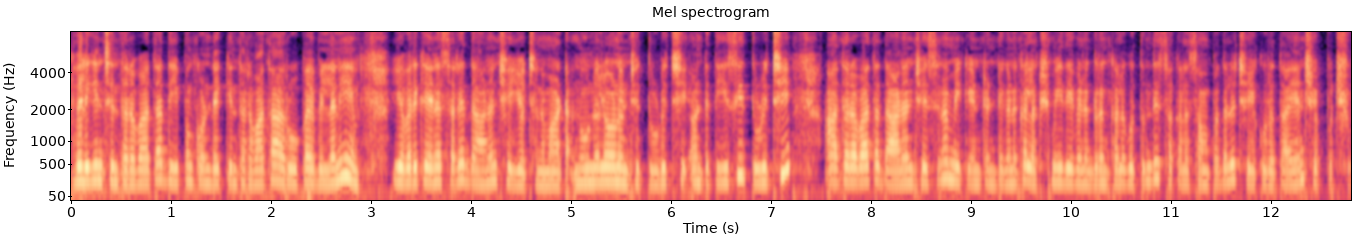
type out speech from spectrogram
వెలిగించిన తర్వాత దీపం కొండెక్కిన తర్వాత ఆ రూపాయి బిల్లని ఎవరికైనా సరే దానం చేయొచ్చు అనమాట నూనెలో నుంచి తుడిచి అంటే తీసి తుడిచి ఆ తర్వాత దానం చేసినా మీకు ఏంటంటే కనుక లక్ష్మీదేవి అనుగ్రహం కలుగుతుంది సకల సంపదలు చేకూరుతాయని చెప్పొచ్చు.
